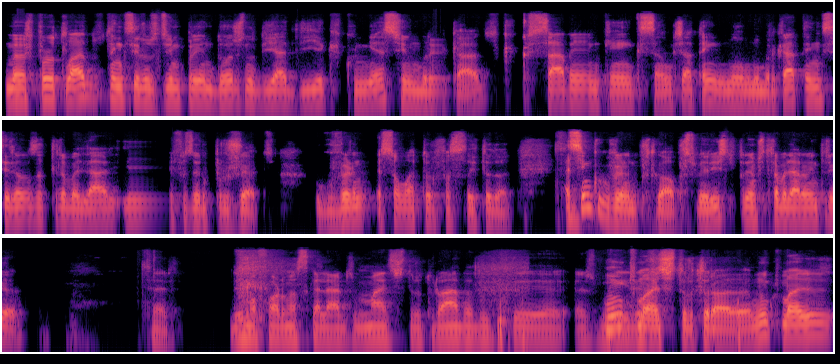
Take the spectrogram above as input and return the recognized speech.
mas por outro lado tem que ser os empreendedores no dia a dia que conhecem o mercado, que, que sabem quem é que são, que já têm nome no mercado, têm que ser eles a trabalhar e a fazer o projeto. O governo é só um ator facilitador. Assim que o governo de Portugal perceber isto, podemos trabalhar ao interior. Certo. De uma forma, se calhar, mais estruturada do que as medidas... Muito mais estruturada, muito mais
